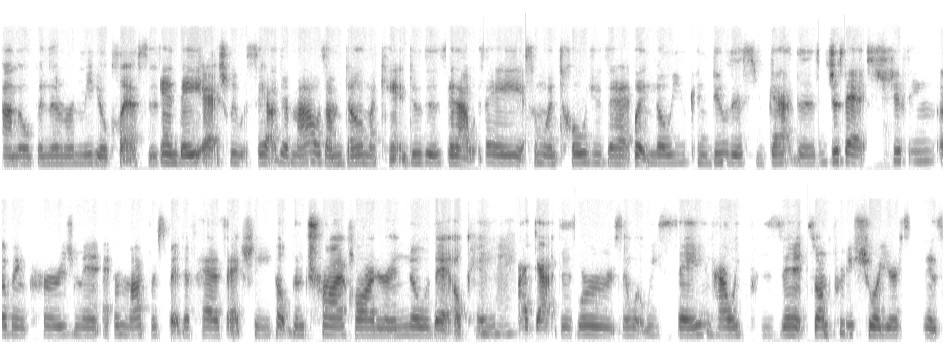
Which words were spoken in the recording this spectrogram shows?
time open in remedial classes. And they actually would say out their mouths, I'm dumb, I can't do this. And I would say, someone told you that, but no, you can do this, you got this. Just that shifting of encouragement from my perspective has actually helped them try harder and know that, okay, mm-hmm. I got this words and what we say and how we present. So I'm pretty sure your students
